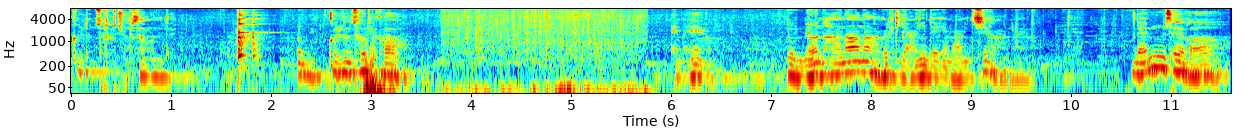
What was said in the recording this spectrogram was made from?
끓는 소리가 좀 이상한데. 끓는 소리가 애매해요. 또 면 하나하나가 그렇게 양이 되게 많지가 않아요. 냄새가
